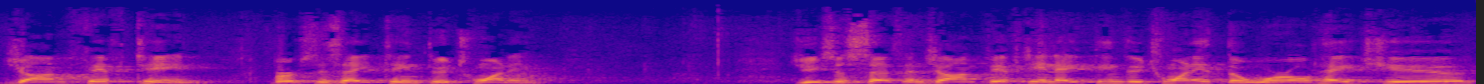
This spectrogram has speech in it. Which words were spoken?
John 15, verses 18 through 20. Jesus says in John 15, 18 through 20, if the world hates you,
